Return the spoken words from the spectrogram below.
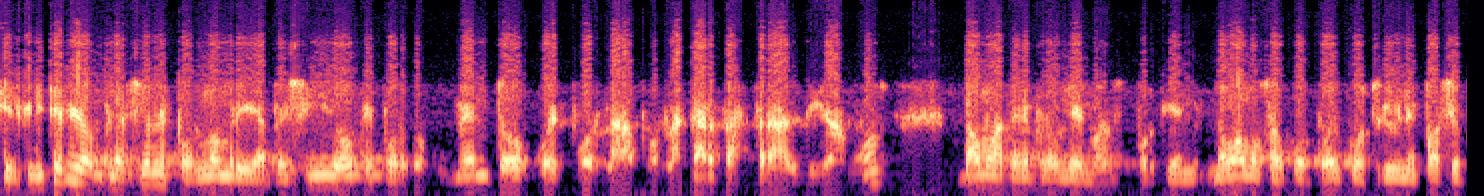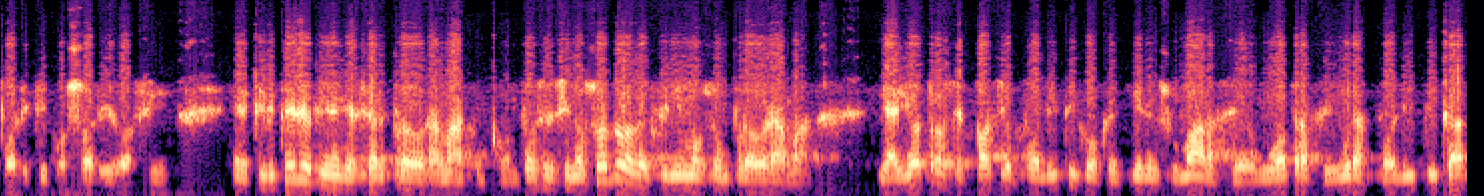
Si el criterio de ampliación es por nombre y apellido, es por documento o es por la, por la carta astral, digamos, vamos a tener problemas porque no vamos a poder construir un espacio político sólido así. El criterio tiene que ser programático. Entonces, si nosotros definimos un programa y hay otros espacios políticos que quieren sumarse u otras figuras políticas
